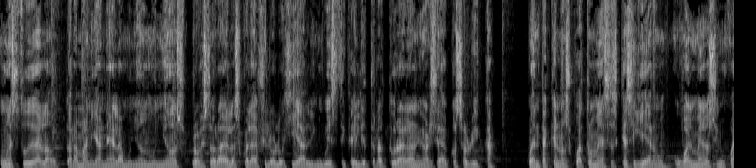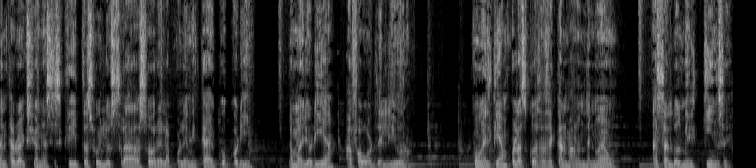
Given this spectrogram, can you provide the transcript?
Un estudio de la doctora Marianela Muñoz Muñoz, profesora de la Escuela de Filología, Lingüística y Literatura de la Universidad de Costa Rica, cuenta que en los cuatro meses que siguieron hubo al menos 50 reacciones escritas o ilustradas sobre la polémica de Cocorí la mayoría a favor del libro. Con el tiempo las cosas se calmaron de nuevo, hasta el 2015,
